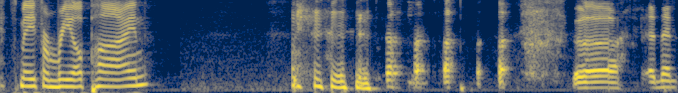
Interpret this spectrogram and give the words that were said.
it's made from real pine. Uh, and then,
